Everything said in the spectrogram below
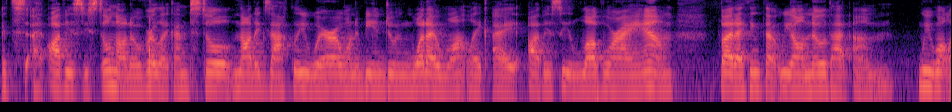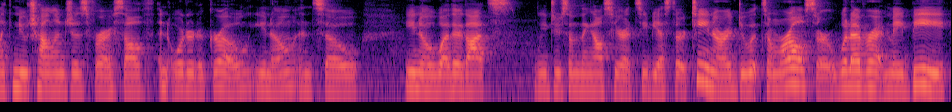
it's obviously still not over. Like, I'm still not exactly where I want to be and doing what I want. Like, I obviously love where I am. But I think that we all know that um, we want like new challenges for ourselves in order to grow, you know? And so, you know, whether that's we do something else here at CBS 13 or do it somewhere else or whatever it may be.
